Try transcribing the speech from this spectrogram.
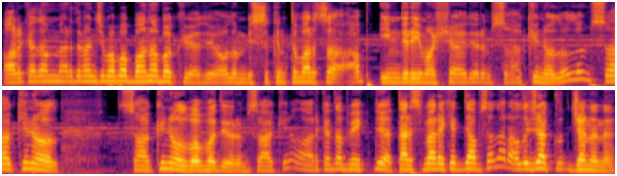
Arkadan merdivenci baba bana bakıyor diyor. Oğlum bir sıkıntı varsa hop indireyim aşağıya diyorum. Sakin ol oğlum sakin ol. Sakin ol baba diyorum sakin ol. Arkada bekliyor. Ters bir hareket yapsalar alacak canını.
